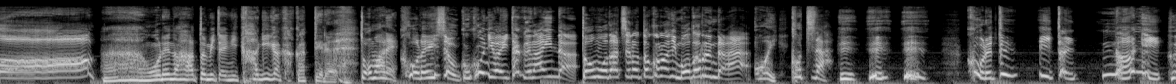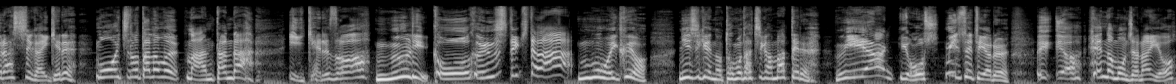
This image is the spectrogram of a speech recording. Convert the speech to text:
おー、俺のハートみたいに鍵がかかってる。止まれ。これ以上ここにはいたくないんだ。友達のところに戻るんだ。おい、こっちだ。え、え、え、これって、一体、何？フラッシュがいける。もう一度頼む。満タンだ。いけるぞ。無理。興奮してきた。もう行くよ。二次元の友達が待ってる。いやよし見せてやる。いや、変なもんじゃないよ。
